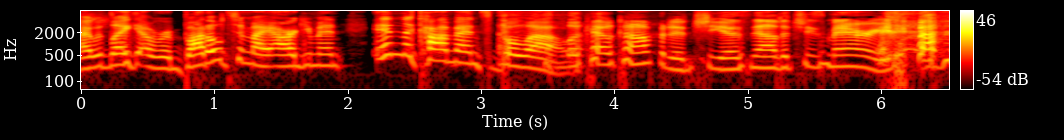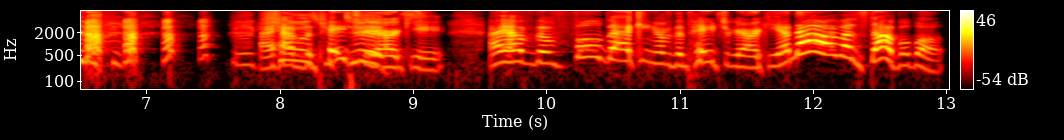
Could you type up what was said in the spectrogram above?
I would like a rebuttal to my argument in the comments below. Look how confident she is now that she's married. I have the patriarchy. I have the full backing of the patriarchy, and now I'm unstoppable.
